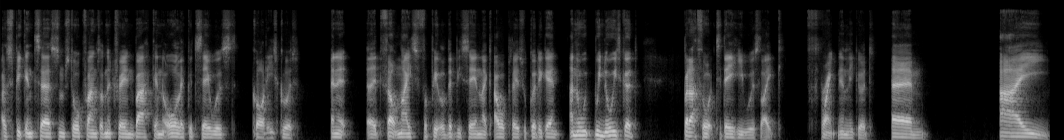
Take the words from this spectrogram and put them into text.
I was speaking to some Stoke fans on the train back, and all they could say was, "God, he's good," and it it felt nice for people to be saying like our players were good again. I know we know he's good, but I thought today he was like frighteningly good. Um, I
